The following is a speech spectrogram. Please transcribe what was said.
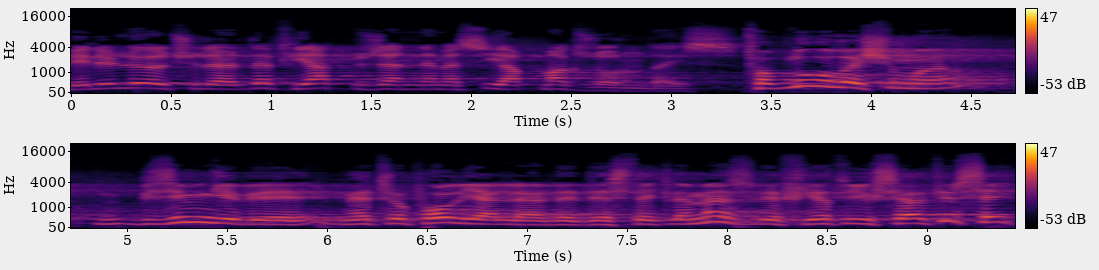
belirli ölçülerde fiyat düzenlemesi yapmak zorundayız. Toplu ulaşımı bizim gibi metropol yerlerde desteklemez ve fiyatı yükseltirsek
